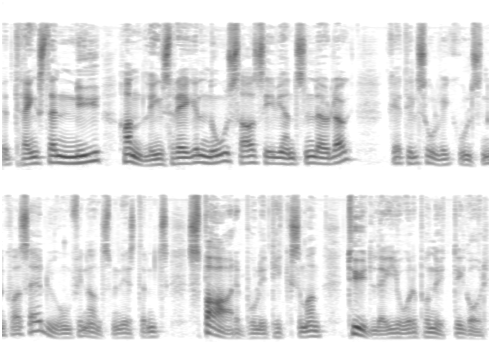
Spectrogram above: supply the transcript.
Det trengs en ny handlingsregel nå, sa Siv Jensen lørdag. Ketil Solvik-Olsen, hva sier du om finansministerens sparepolitikk, som han tydeliggjorde på nytt i går?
